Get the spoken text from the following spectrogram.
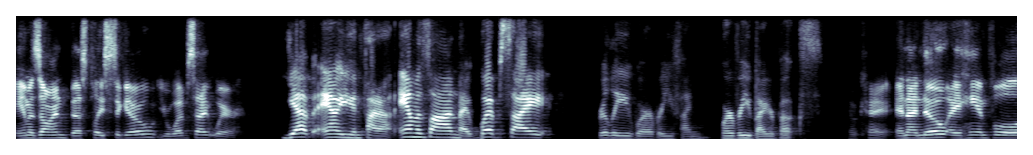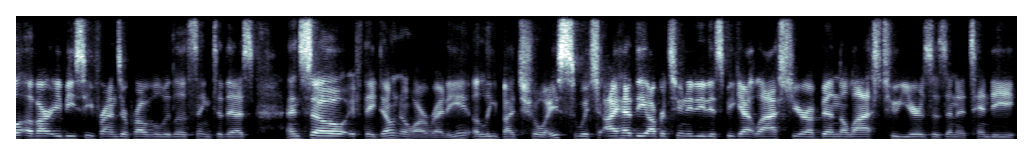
Amazon best place to go? Your website where? Yep and you can find on amazon my website really wherever you find wherever you buy your books Okay. And I know a handful of our EBC friends are probably listening to this. And so if they don't know already, Elite by Choice, which I had the opportunity to speak at last year, I've been the last two years as an attendee.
